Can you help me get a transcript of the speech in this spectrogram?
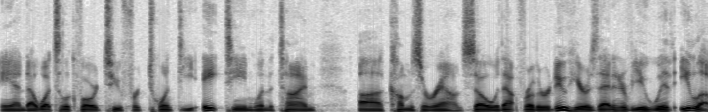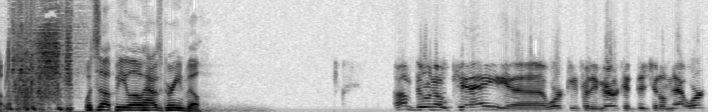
and uh, what to look forward to for 2018 when the time uh, comes around. So, without further ado, here is that interview with Elo. What's up, Elo? How's Greenville? I'm doing okay. Working for the American Digital Network,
